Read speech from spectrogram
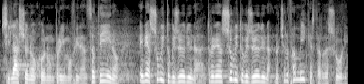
Si lasciano con un primo fidanzatino e ne ha subito bisogno di un altro, e ne ha subito bisogno di un altro. Non ce la fa mica stare da soli.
